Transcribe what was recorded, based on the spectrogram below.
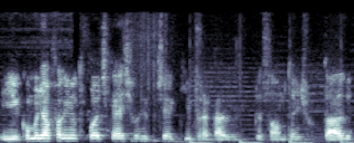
E como eu já falei em outro podcast, eu repeti aqui para caso o pessoal não tenha escutado,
